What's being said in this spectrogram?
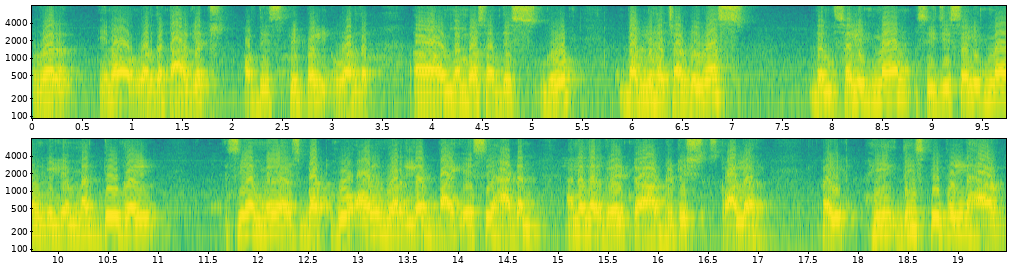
were, you know, were the target of these people, were the uh, members of this group. W.H.R. Rivers, then Seligman, C.G. Seligman, William McDougall, C.M. Myers, but who all were led by A.C. Haddon, another great uh, British scholar, right? He, these people have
